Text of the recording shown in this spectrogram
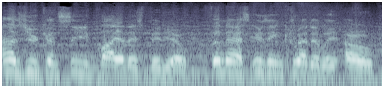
As you can see via this video, Finesse is incredibly OP.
